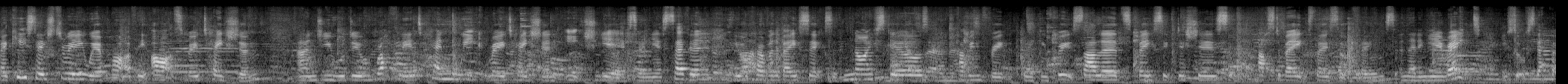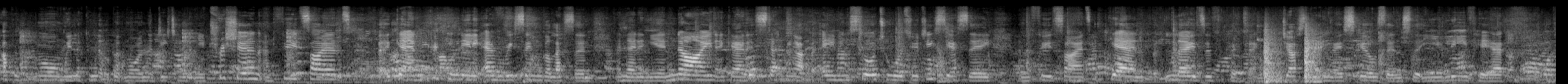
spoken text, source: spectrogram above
At Key Stage 3 we are part of the arts rotation and you will do roughly a 10 week rotation each year. So in year 7 you will cover the basics of knife skills, having fruit, making fruit salads, basic dishes, pasta bakes, those sort of things. And then in year 8 you sort of step it up a bit more and we look a little bit more in the detail of nutrition and food science but again cooking nearly every single lesson and then in year 9 again it's stepping up aiming still towards your GCSE and the food science again but loads of cooking just getting those skills in so that you leave here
